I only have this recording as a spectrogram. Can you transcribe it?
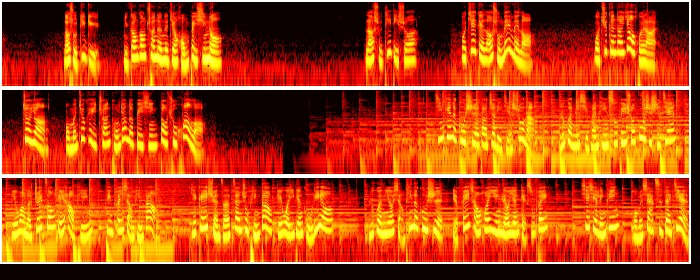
老鼠弟弟，你刚刚穿的那件红背心呢？”老鼠弟弟说：“我借给老鼠妹妹了，我去跟她要回来。”这样，我们就可以穿同样的背心到处晃了。今天的故事到这里结束了。如果你喜欢听苏菲说故事时间，别忘了追踪、给好评，并分享频道。也可以选择赞助频道，给我一点鼓励哦。如果你有想听的故事，也非常欢迎留言给苏菲。谢谢聆听，我们下次再见。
